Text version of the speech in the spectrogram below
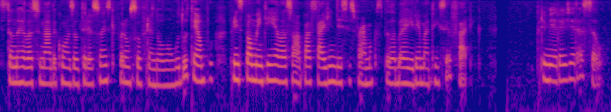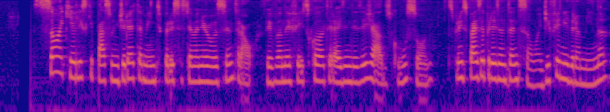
estando relacionada com as alterações que foram sofrendo ao longo do tempo, principalmente em relação à passagem desses fármacos pela barreira hematoencefálica. Primeira geração são aqueles que passam diretamente para o sistema nervoso central, levando a efeitos colaterais indesejados, como o sono. Os principais representantes são a difenidramina,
